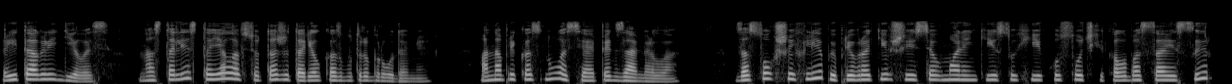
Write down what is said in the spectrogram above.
Рита огляделась. На столе стояла все та же тарелка с бутербродами. Она прикоснулась и опять замерла. Засохший хлеб и превратившиеся в маленькие сухие кусочки колбаса и сыр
